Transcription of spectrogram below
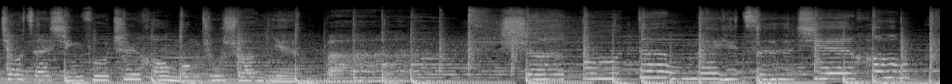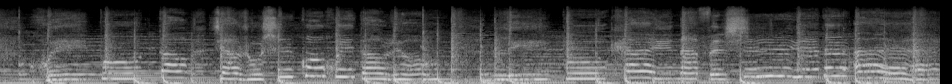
就在幸福之后蒙住双眼吧。舍不得每一次邂逅，回不到。假如时光会倒流，离不开那份十月的爱。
